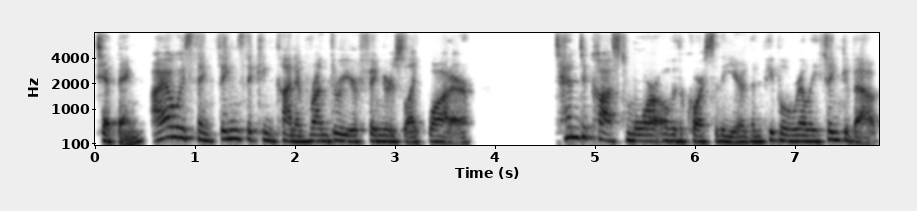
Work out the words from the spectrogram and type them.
tipping. I always think things that can kind of run through your fingers like water tend to cost more over the course of the year than people really think about.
